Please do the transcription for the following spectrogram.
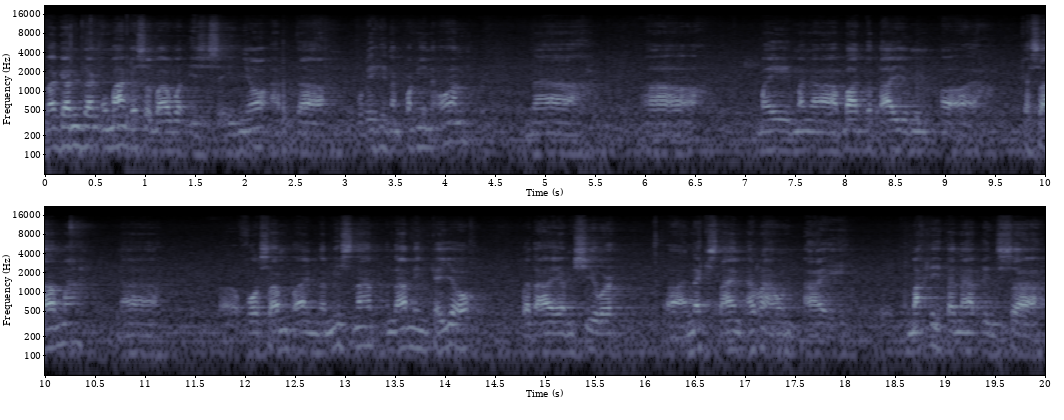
Magandang umaga sa bawat isa sa inyo at uh, purihin ng Panginoon na uh, may mga bago tayong uh, kasama na uh, for some time na miss na, namin kayo but I am sure uh, next time around ay makita natin sa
